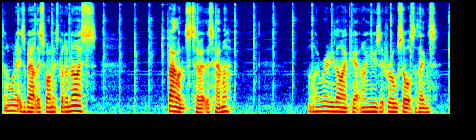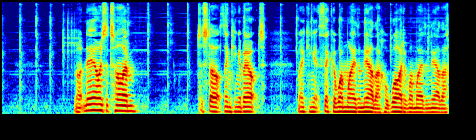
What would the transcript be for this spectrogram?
Don't know what it is about this one. It's got a nice balance to it, this hammer. I really like it and I use it for all sorts of things. Right, now is the time to start thinking about making it thicker one way than the other or wider one way than the other.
